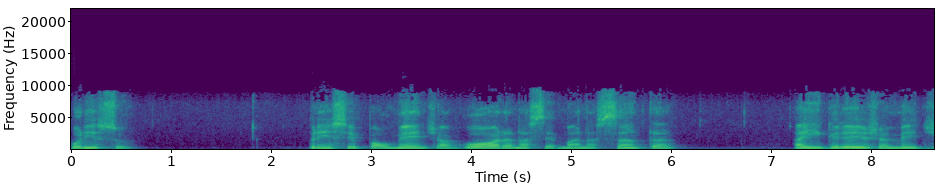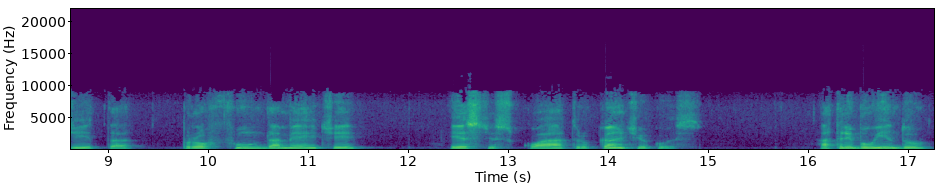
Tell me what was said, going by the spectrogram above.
Por isso, principalmente agora na Semana Santa, a Igreja medita profundamente estes quatro cânticos, atribuindo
